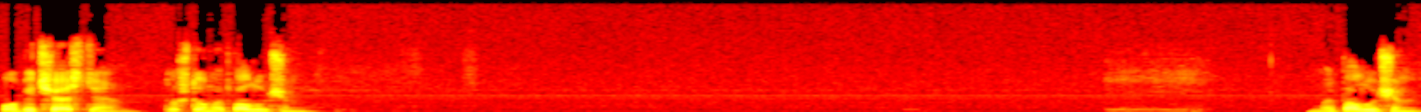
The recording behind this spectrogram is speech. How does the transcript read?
обе части, то что мы получим? Мы получим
